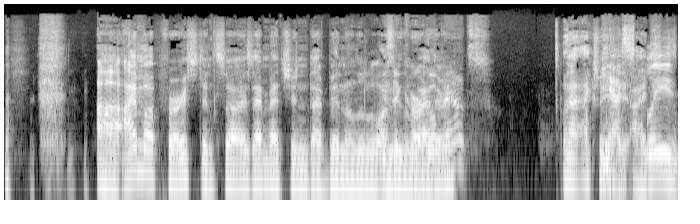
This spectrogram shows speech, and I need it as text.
uh, I'm up first, and so as I mentioned, I've been a little Is under it the cargo weather. pants? Uh, actually, yes, I, I, please.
